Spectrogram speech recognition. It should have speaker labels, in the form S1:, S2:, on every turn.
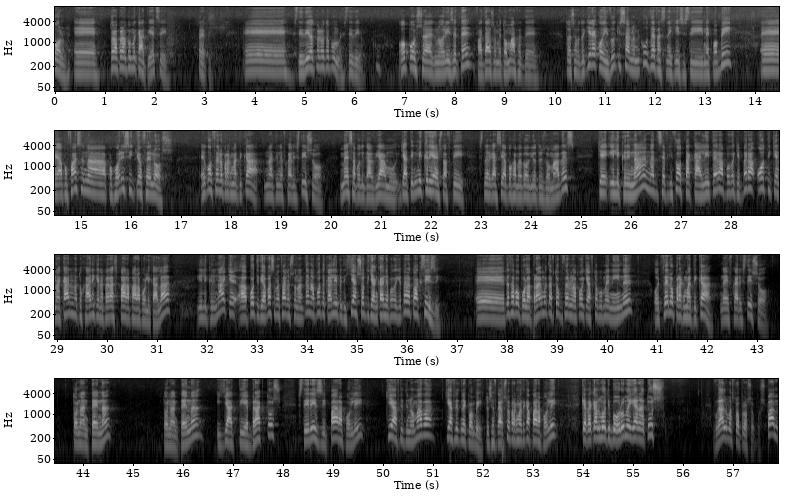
S1: Λοιπόν, ε, τώρα πρέπει να πούμε κάτι, έτσι; Πρέπει. Ε, στη 2 πρέπει να το πούμε. Στη 2. Όπως γνωρίζετε, φαντάζομαι το μάθατε το Σαββατοκύριακο, η Δούκησα νομικού δεν θα συνεχίσει στην εκπομπή. Ε, αποφάσισε να αποχωρήσει και ο Θελός. Εγώ θέλω πραγματικά να την ευχαριστήσω μέσα από την καρδιά μου για την μικρή έστω αυτή συνεργασία που είχαμε εδώ δύο-τρεις εβδομάδες. Και ειλικρινά να της ευχηθώ τα καλύτερα από εδώ και πέρα, ό,τι και να κάνει, να το χαρεί και να περάσει πάρα, πάρα πολύ καλά. Ειλικρινά και από ό,τι διαβάσαμε θα είναι στον αντένα, οπότε καλή επιτυχία σε ό,τι και αν κάνει από εδώ και πέρα, το αξίζει. Ε, δεν θα πω πολλά πράγματα. Αυτό που θέλω να πω και αυτό που μένει είναι ότι θέλω πραγματικά να ευχαριστήσω τον Αντένα, τον Αντένα γιατί εμπράκτος στηρίζει πάρα πολύ και αυτή την ομάδα και αυτή την εκπομπή. Τους ευχαριστούμε πραγματικά πάρα πολύ και θα κάνουμε ό,τι μπορούμε για να τους βγάλουμε ως προπρόσωπους. Πάμε!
